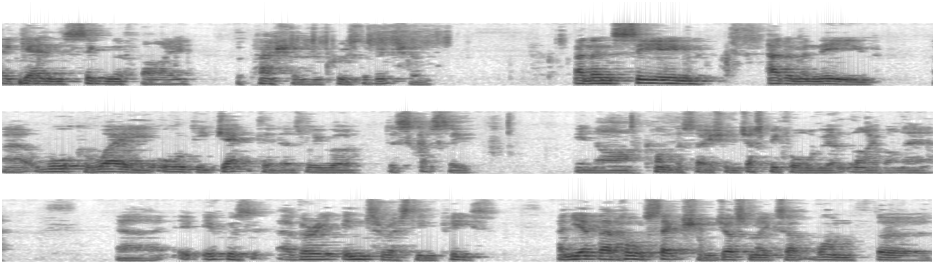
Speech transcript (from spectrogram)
again signify the passion and crucifixion. And then seeing Adam and Eve uh, walk away all dejected as we were discussing in our conversation just before we went live on air. Uh, it, it was a very interesting piece. And yet that whole section just makes up one third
